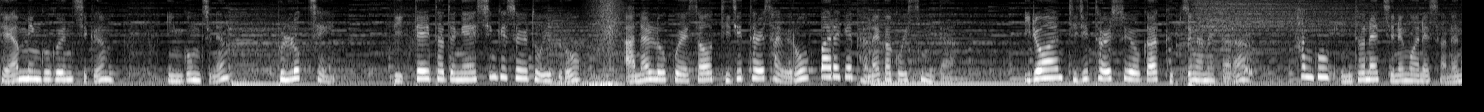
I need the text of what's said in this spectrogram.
대한민국은 지금 인공지능, 블록체인, 빅데이터 등의 신기술 도입으로 아날로그에서 디지털 사회로 빠르게 변해가고 있습니다. 이러한 디지털 수요가 급증함에 따라 한국인터넷진흥원에서는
